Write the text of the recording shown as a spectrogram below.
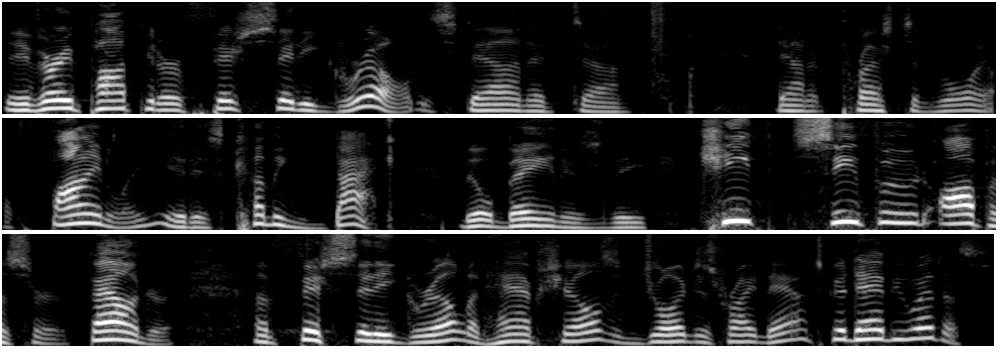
the very popular Fish City Grill that's down at uh, down at Preston Royal. Finally, it is coming back. Bill Bayne is the chief seafood officer, founder of Fish City Grill and Half Shells, and joins us right now. It's good to have you with us.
